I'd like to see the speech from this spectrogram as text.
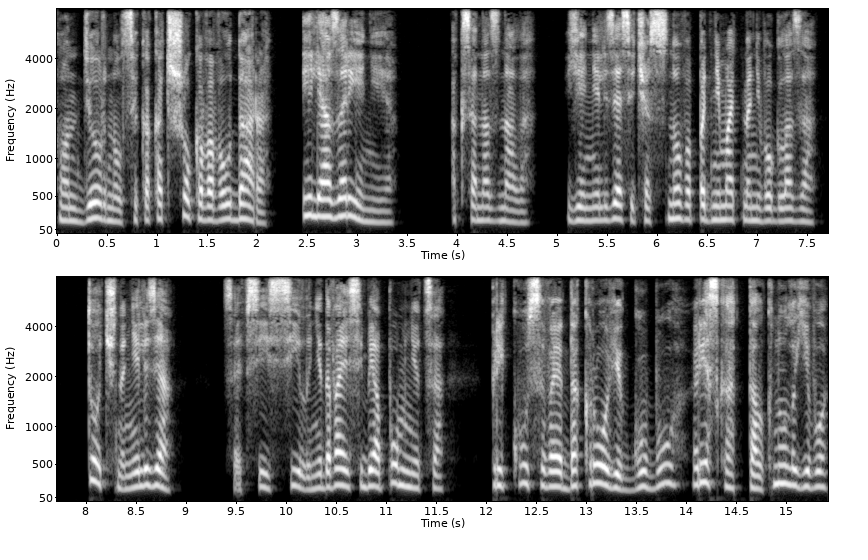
Он дернулся, как от шокового удара или озарения. Оксана знала, ей нельзя сейчас снова поднимать на него глаза. Точно нельзя. Со всей силы, не давая себе опомниться, прикусывая до крови губу, резко оттолкнула его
